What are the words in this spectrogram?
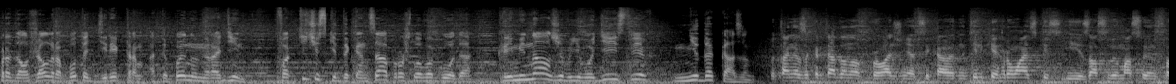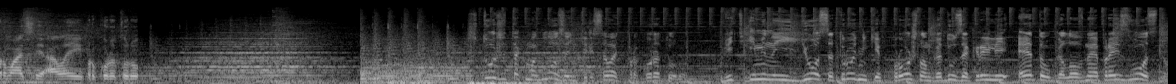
продолжал работать директором АТП номер один фактически до конца прошлого года. Криминал же в его действиях не доказан. Питання закриття даного провадження цікавить не тільки громадськість і засоби масової інформації, але й прокуратуру. Заинтересовать прокуратуру? Ведь именно ее сотрудники в прошлом году закрыли это уголовное производство.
